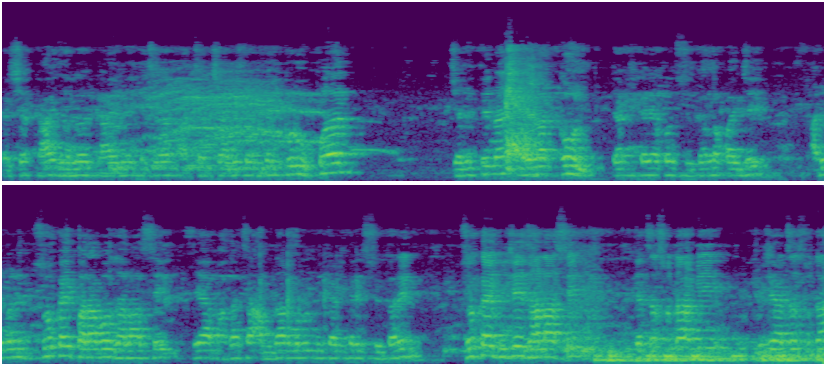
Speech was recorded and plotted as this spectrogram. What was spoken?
कशा काय झालं काय नाही त्याच्यावर चर्चा आम्ही त्या ठिकाणी करू. पण जनतेनं केलेला कौल त्या ठिकाणी आपण स्वीकारला पाहिजे. आणि म्हणजे जो काही पराभव झाला असेल त्या भागाचा आमदार म्हणून मी त्या ठिकाणी स्वीकारेन. जो काही विजय झाला असेल त्याचासुद्धा आम्ही विजयाचासुद्धा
